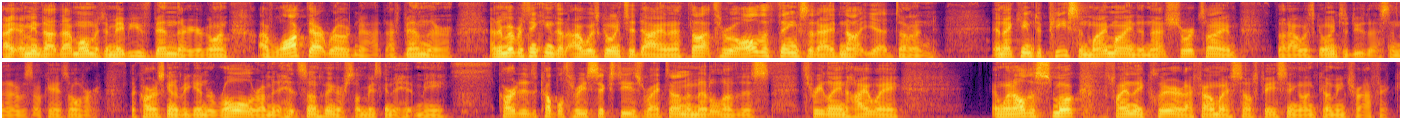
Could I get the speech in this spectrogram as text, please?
I, I, mean, that, that moment, and maybe you've been there. You're going, I've walked that road, Matt. I've been there. And I remember thinking that I was going to die, and I thought through all the things that I had not yet done. And I came to peace in my mind in that short time that I was going to do this, and that I was, okay, it's over. The car is going to begin to roll, or I'm going to hit something, or somebody's going to hit me. Car did a couple 360s right down the middle of this three lane highway. And when all the smoke finally cleared, I found myself facing oncoming traffic,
